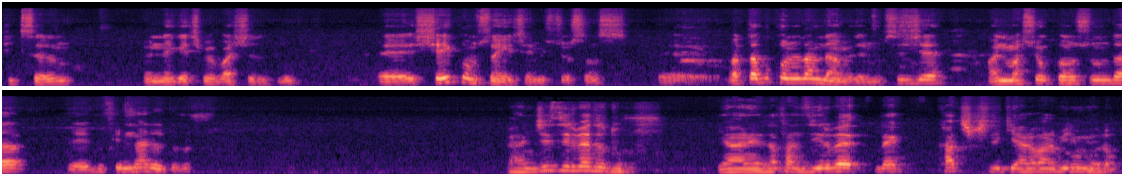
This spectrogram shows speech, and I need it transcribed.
Pixar'ın önüne geçmeye başladı diyeyim. Ee, şey konusuna geçelim istiyorsanız. Ee, hatta bu konudan devam edelim. Sizce animasyon konusunda e, bu film nerede durur? Bence zirvede durur. Yani zaten zirvede kaç kişilik yer var bilmiyorum.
